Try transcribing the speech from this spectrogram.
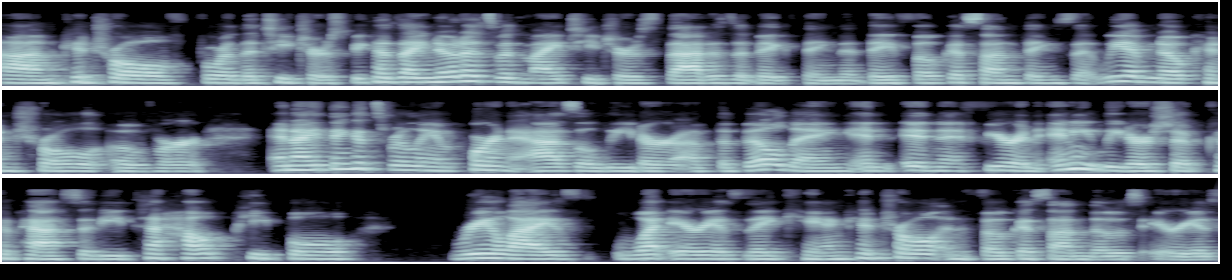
um, control for the teachers because I notice with my teachers that is a big thing that they focus on things that we have no control over. And I think it's really important as a leader of the building, and, and if you're in any leadership capacity, to help people realize what areas they can control and focus on those areas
